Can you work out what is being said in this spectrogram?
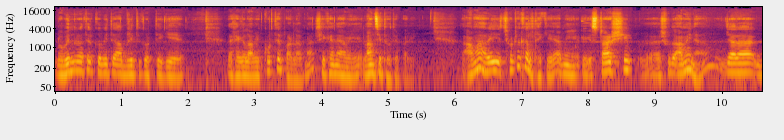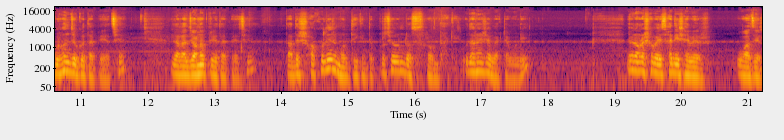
রবীন্দ্রনাথের কবিতা আবৃত্তি করতে গিয়ে দেখা গেল আমি করতে পারলাম না, সেখানে আমি লাঞ্ছিত হতে পারি। আমার এই ছোটোকাল থেকে আমি স্টারশিপ শুধু আমি না, যারা গ্রহণযোগ্যতা পেয়েছে, যারা জনপ্রিয়তা পেয়েছে তাদের সকলের মধ্যে কিন্তু প্রচণ্ড শ্রম থাকে। উদাহরণ হিসেবে একটা বলি। যেমন আমরা সবাই সাদি সাহেবের ওয়াজের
